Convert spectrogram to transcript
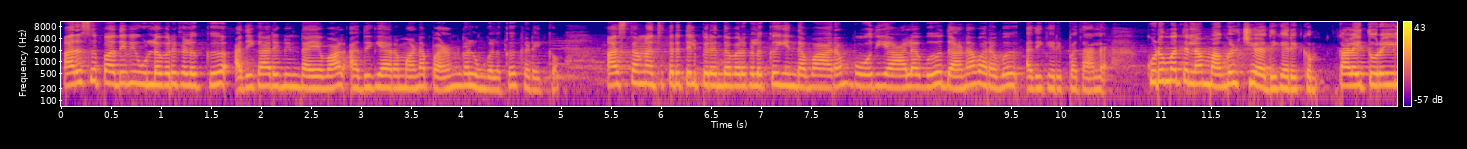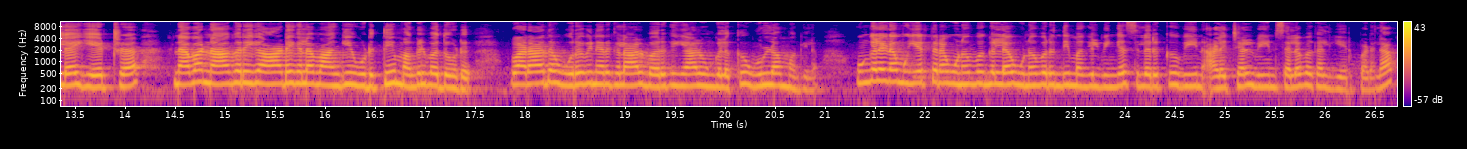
அரசு பதவி உள்ளவர்களுக்கு அதிகாரிகளின் தயவால் அதிகாரமான பலன்கள் உங்களுக்கு கிடைக்கும். அஸ்தம் நட்சத்திரத்தில் பிறந்தவர்களுக்கு இந்த வாரம் போதிய அளவு தனவரவு அதிகரிப்பதால் குடும்பத்தில் மகிழ்ச்சி அதிகரிக்கும். கலைத்துறையில் ஏற்ற நவ நாகரிக ஆடைகளை வாங்கி உடுத்தி மகிழ்வதோடு வராத உறவினர்களால் வருகையால் உங்களுக்கு உள்ளம் மகிழும். உங்களிடம் உயர்தர உணவுகளில் உணவருந்தி மகிழ்வீங்க. சிலருக்கு வீண் அலைச்சல் வீண் செலவுகள் ஏற்படலாம்.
